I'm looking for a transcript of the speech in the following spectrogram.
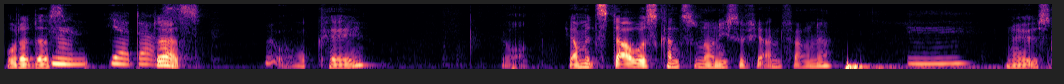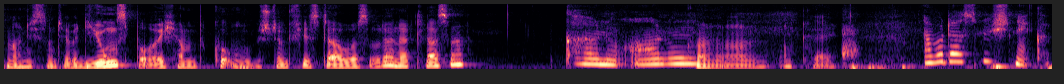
Oder das? Nein, ja, das. Das. Okay. Ja. Ja, mit Star Wars kannst du noch nicht so viel anfangen, ne? Mhm. Ne, ist noch nicht so ein Thema. Die Jungs bei euch haben gucken bestimmt viel Star Wars, oder? In der Klasse? Keine Ahnung. Keine Ahnung. Okay. Aber das ist eine Schnecke.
